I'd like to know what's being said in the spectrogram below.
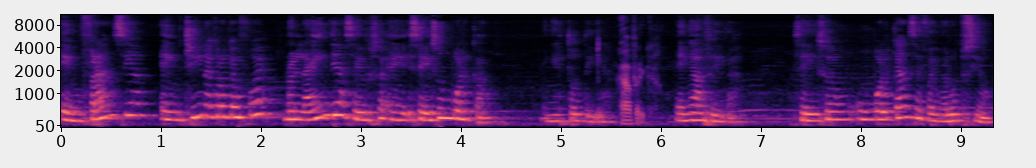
En Francia, en China creo que fue, no, en la India se hizo, eh, se hizo un volcán en estos días. África. En África se hizo un, un volcán, se fue en erupción.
